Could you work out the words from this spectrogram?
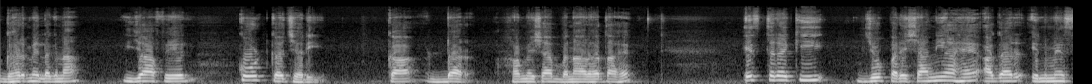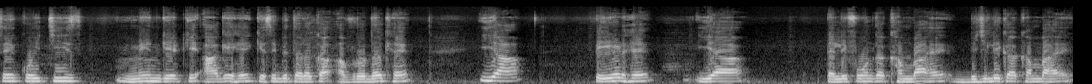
घर में लगना, या फिर कोर्ट कचहरी का डर हमेशा बना रहता है। इस तरह की जो परेशानियाँ हैं, अगर इनमें से कोई चीज़ मेन गेट के आगे है, किसी भी तरह का अवरोधक है, या पेड़ है, या टेलीफोन का खंबा है, बिजली का खंबा है,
